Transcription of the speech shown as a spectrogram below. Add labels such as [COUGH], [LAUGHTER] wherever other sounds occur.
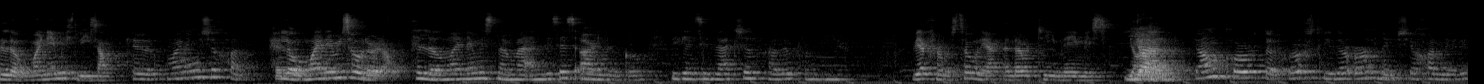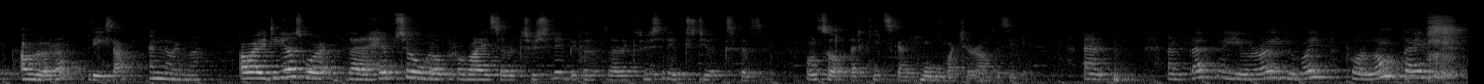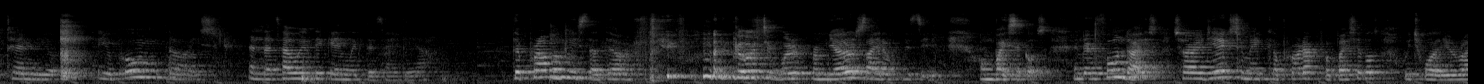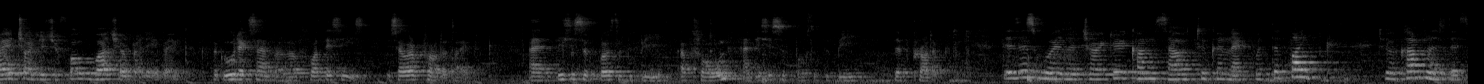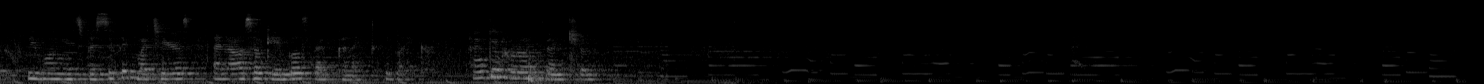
Hello, my name is Lisa. Hello, my name is Johan. Hello, my name is Aurora. Hello, my name is Norma and this is our logo. You can see the actual color from here. We are from Estonia and our team name is Jan. Jan Kort, the first leader, our names Johan Erik. Aurora. Lisa. And Norma. Our ideas were that a hamster wheel provides electricity because electricity is too expensive. Also that kids can't move much around the city. And and that way you ride your bike for a long time, then your, your phone dies. And that's how we began with this idea. The problem is that there are [LAUGHS] people that go to work from the other side of the city on bicycles and their phone dies. So our idea is to make a product for bicycles which while you ride charges your phone, watch or battery bank. A good example of what this is is our prototype. And this is supposed to be a phone and this is supposed to be the product. This is where the charger comes out to connect with the bike. To accomplish this, we will need specific materials and also cables that connect to the bike. Thank you for your attention.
